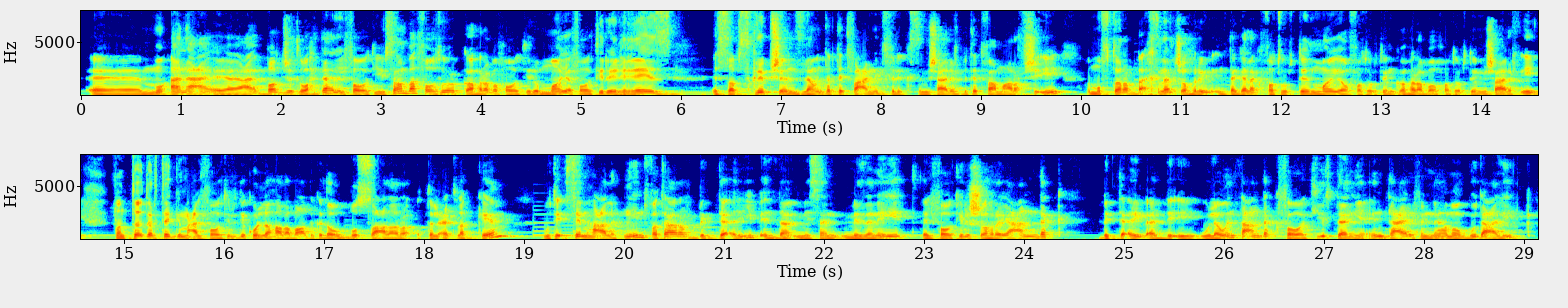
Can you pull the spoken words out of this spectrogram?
آه، أنا budget لوحدها للفواتير. سواء بقى فواتير الكهرباء فواتير المية فواتير الغاز ال subscriptions. لو أنت بتدفع على نتفليكس مش عارف بتدفع معرفش إيه المفترض بقى خلال شهرين أنت جالك فاتورتين مية وفاتورتين كهرباء وفاتورتين مش عارف إيه. فأنت تقدر تجمع الفواتير دي كلها على بعض كده وتبص على طلعت لك كام. وتقسمها على اتنين فتعرف بالتقريب انت ميزان- ميزانية الفواتير الشهرية عندك بالتقريب قد إيه. ولو انت عندك فواتير تانية انت عارف انها موجودة عليك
